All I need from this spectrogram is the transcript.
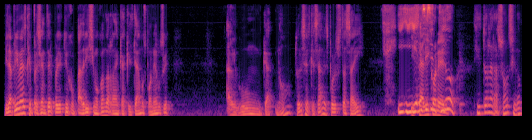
Y la primera vez que presenté el proyecto, dijo, padrísimo, ¿cuándo arranca? Quitamos, ponemos. Algún. No, tú eres el que sabes, por eso estás ahí. Y, y, en salí ese con sentido. él. Tienes toda la razón, si no.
